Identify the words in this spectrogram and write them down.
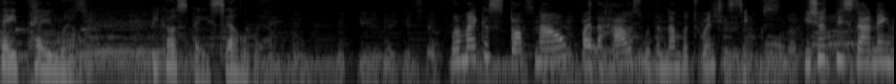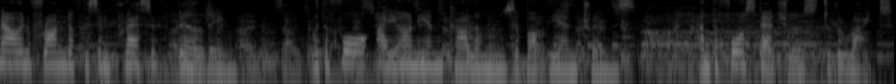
They pay well because they sell well. We'll make a stop now by the house with the number 26. You should be standing now in front of this impressive building with the four Ionian columns above the entrance and the four statues to the right.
